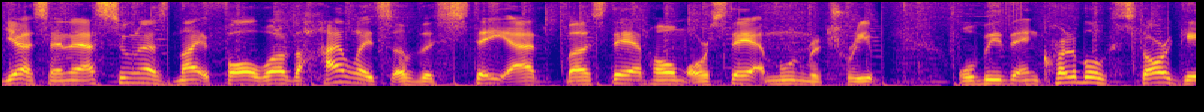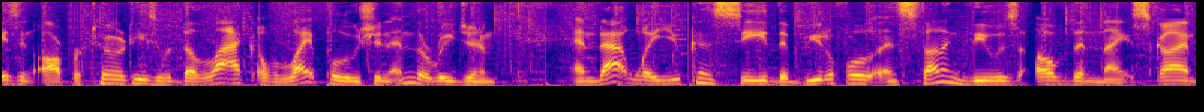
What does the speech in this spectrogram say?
Yes, and as soon as nightfall, one of the highlights of the stay at uh, stay at home or stay at moon retreat will be the incredible stargazing opportunities with the lack of light pollution in the region. And that way you can see the beautiful and stunning views of the night sky.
